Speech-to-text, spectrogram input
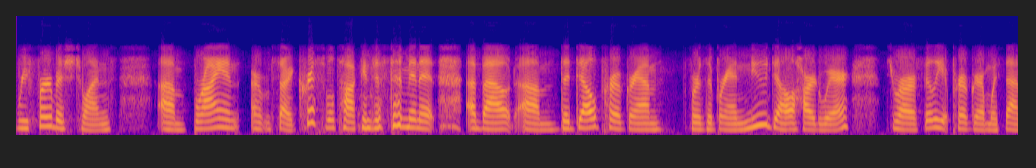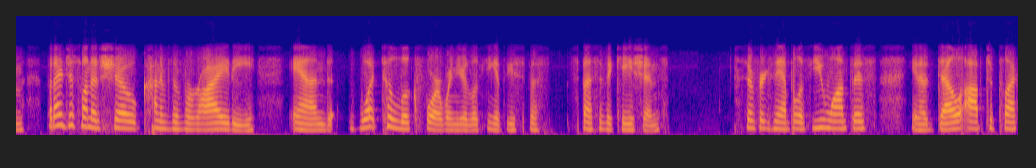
refurbished ones. Um, Brian, or I'm sorry, Chris will talk in just a minute about um, the Dell program for the brand new Dell hardware through our affiliate program with them. But I just want to show kind of the variety and what to look for when you're looking at these spe specifications. So for example, if you want this you know, Dell Optiplex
